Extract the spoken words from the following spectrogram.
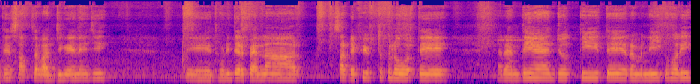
ਦੇ 7 ਵੱਜ ਗਏ ਨੇ ਜੀ। ਤੇ ਥੋੜੀ ਦੇਰ ਪਹਿਲਾਂ ਸਾਡੇ 5th ਫਲੋਰ ਤੇ ਰਹਿੰਦੇ ਆ ਜੋਤੀ ਤੇ ਰਮਨੀਕ ਹੋਰੀ।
